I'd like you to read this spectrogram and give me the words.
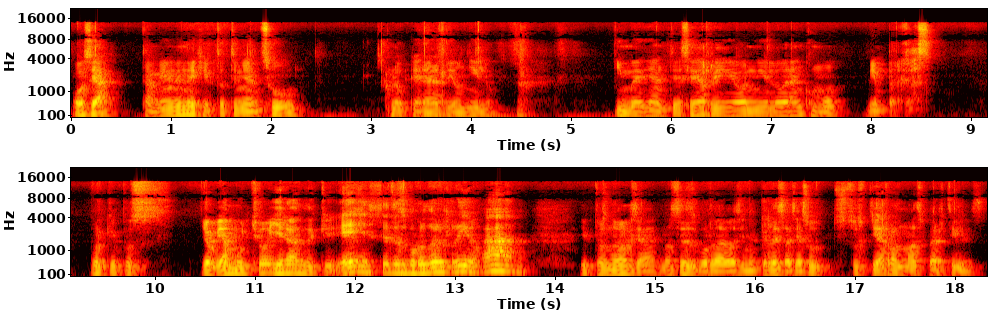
O sea, también en Egipto tenían su. lo que era el río Nilo. Y mediante ese río Nilo eran como bien pergas. Porque pues llovía mucho y era de que, ¡eh! Se desbordó el río, ¡ah! Y pues no, o sea, no se desbordaba, sino que les hacía su- sus tierras más fértiles.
